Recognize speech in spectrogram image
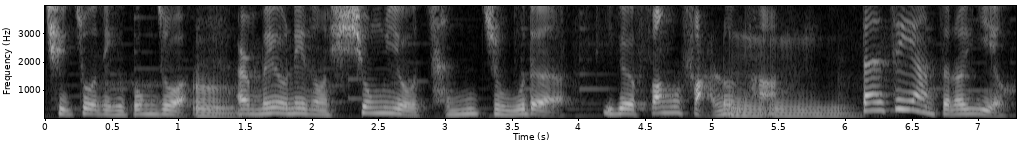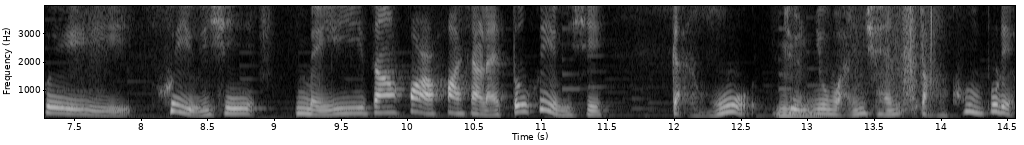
去做这个工作，嗯。而没有那种胸有成竹的一个方法论哈。嗯嗯但是这样子呢，也会会有一些每一张画画下来都会有一些感悟，就嗯你完全掌控不了，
